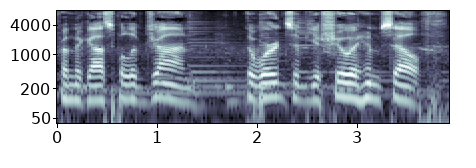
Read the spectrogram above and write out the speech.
From the Gospel of John, the words of Yeshua himself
